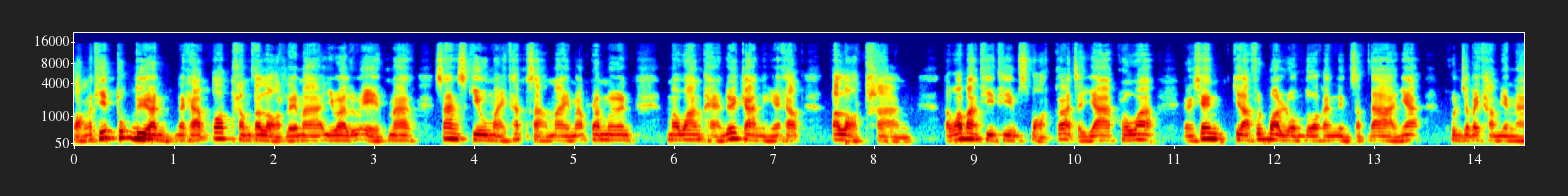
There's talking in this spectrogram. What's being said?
สองอาทิตย์ทุกเดือนนะครับ ก็ทำตลอดเลยมา evaluate มาสร้าง skill ใหม่ทักษะใหม่มาประเมินมาวางแผนด้วยกันอย่างเงี้ยครับตลอดทาง แต่ว่าบางที team sport ก็อาจจะยาก เพราะว่าอย่างเช่นกีฬาฟุตบอลรวมตัวกันหนึ่งสัปดาห์เงี้ยคุณจะไปทํำยังไง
